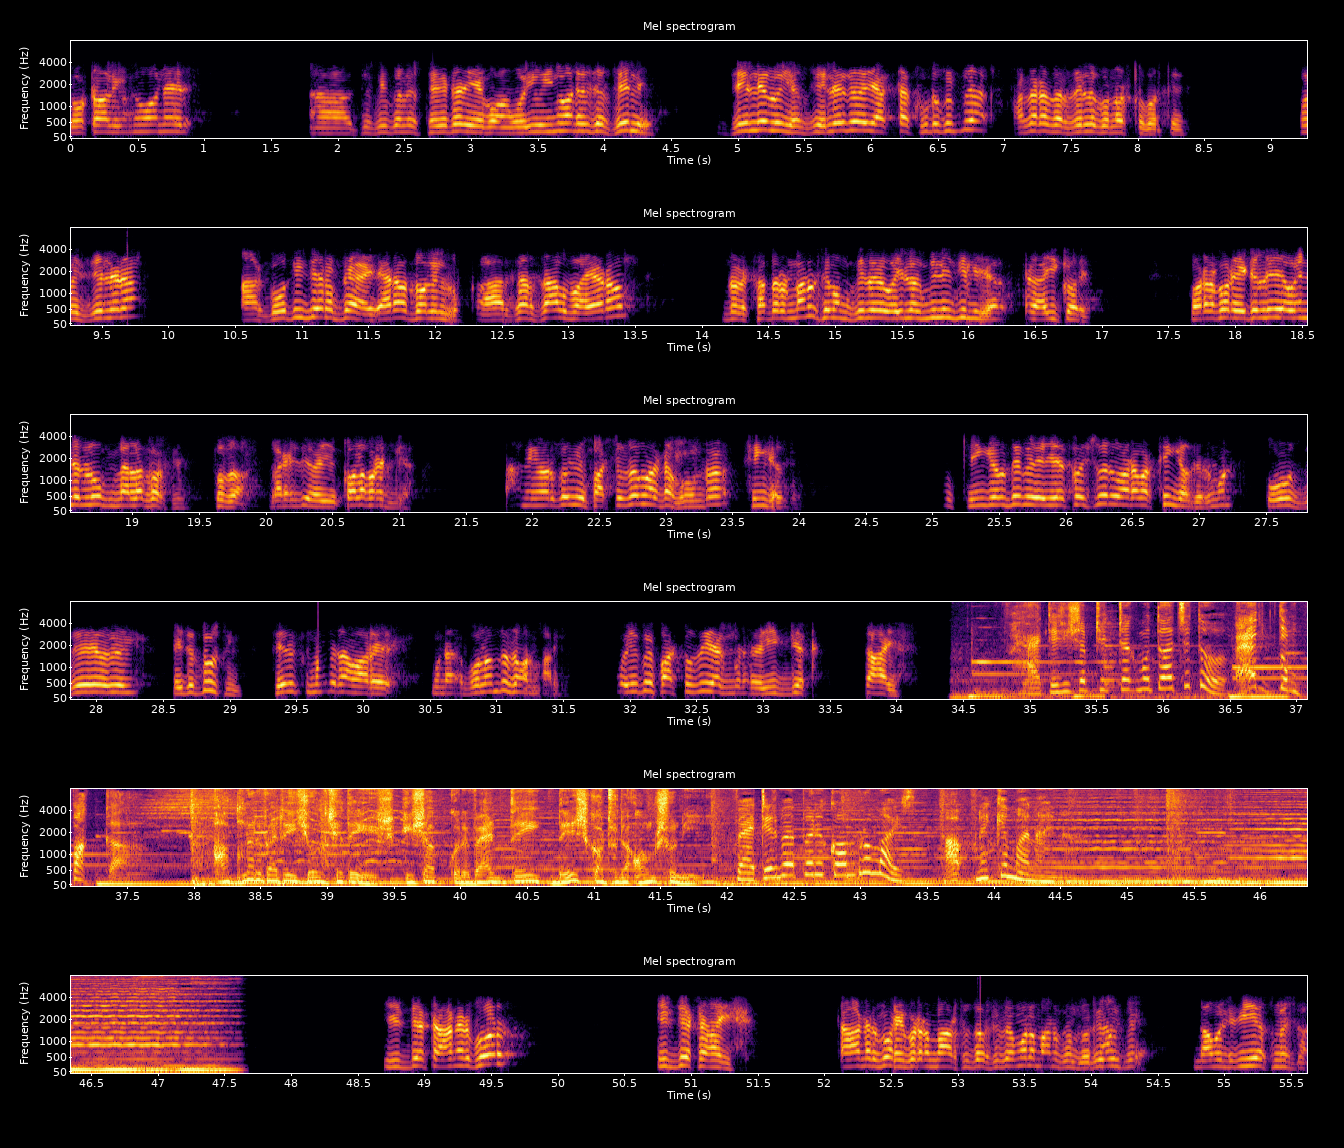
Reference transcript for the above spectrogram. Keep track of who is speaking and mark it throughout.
Speaker 1: Total ইউনিয়নের ফিজিক্যালের secretary এবং ওই ইউনিয়নের যে জেলে জেলে লইয়া লইয়া একটা খুঁটো কুপিয়া হাজার হাজার জেলেকে নষ্ট করতে ওই জেলেরা আর গদি যারা দেয় এরা দলের লোক। আর যার জাল বা এরাও দলের সাধারণ মানুষ এবং জেলে ওই লোক মিলি জিলি এরা ই করে। করার পরে এটা লিয়ে ওই লোক মেলা করছে সোজা গাড়ি ওই কলা করে দিয়া। আমি ওর কই পাঁচশো জমা একটা হোমটা সিঙ্গেল সিঙ্গেল দেবে, এই করে ওর আবার সিঙ্গেল দেবে। মানে ও যে ওই এই যে দোষী সে মধ্যে আমারে মানে বললাম তো আমার মারি ওই কই পাঁচশো দিয়ে একবার ঈদ দিয়ে চাইস।
Speaker 2: ভ্যাটের হিসাব ঠিকঠাক মতো আছে তো?
Speaker 3: একদম পাক্কা।
Speaker 4: আপনার ভ্যাটেই চলছে দেশ। হিসাব করে ভ্যাট দেই দেশ গঠনে অংশ নিই।
Speaker 2: ভ্যাটের ব্যাপারে কম্প্রোমাইজ আপনাকে মানায় না।
Speaker 1: ঈদ দিয়ে টানের পর ঈদ দিয়ে টাইস টানের পর এবার মার্চ দশ যেমন মানুষ ধরে হয়েছে নাম রিয়াস মেজা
